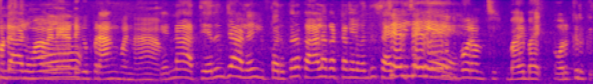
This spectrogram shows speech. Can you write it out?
தெரிஞ்சாலும் நான் விளையாட்டுக்கு ப்ராங்க் பண்ணேன் என்ன தெரிஞ்சாலும் இப்ப இருக்கிற காலகட்டங்கள் வந்து சரி சரி வேலைக்கு போறேன் பை பை ஒர்க் இருக்கு.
